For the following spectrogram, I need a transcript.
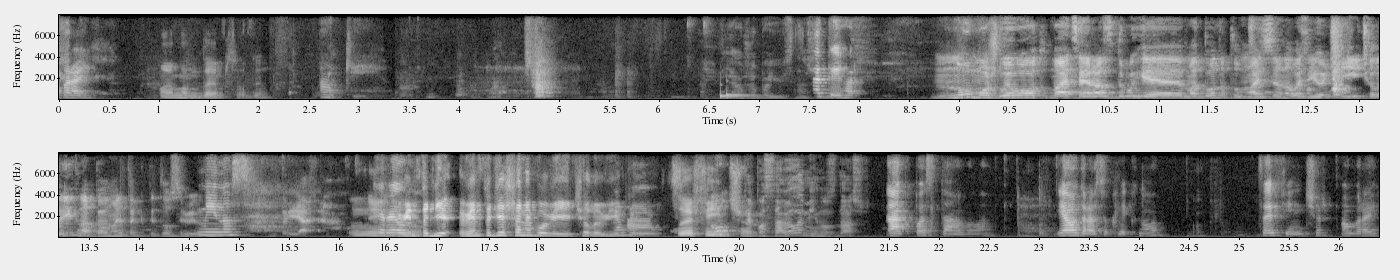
обирай. ну, ММДМС один. Окей. Я вже боюсь Так. Ігор. Ну, можливо, тут мається раз друге Мадонна, тут мається на увазі його чи її чоловік, напевно, я так підозрюю. Мінус. Бляха. Ні, Кирил. Він тоді, він тоді ще не був її чоловіком. Угу. це Ти Фінчер. поставила мінус, Даш? Так, поставила. Я одразу клікнула. Це Фінчер. Обирай.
